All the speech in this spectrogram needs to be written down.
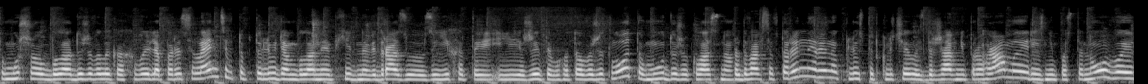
тому що була дуже велика хвиля переселенців. Тобто людям було необхідно відразу заїхати і жити в готове житло. Тому дуже класно продавався вторинний ринок. Плюс підключились державні програми, різні постанови,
